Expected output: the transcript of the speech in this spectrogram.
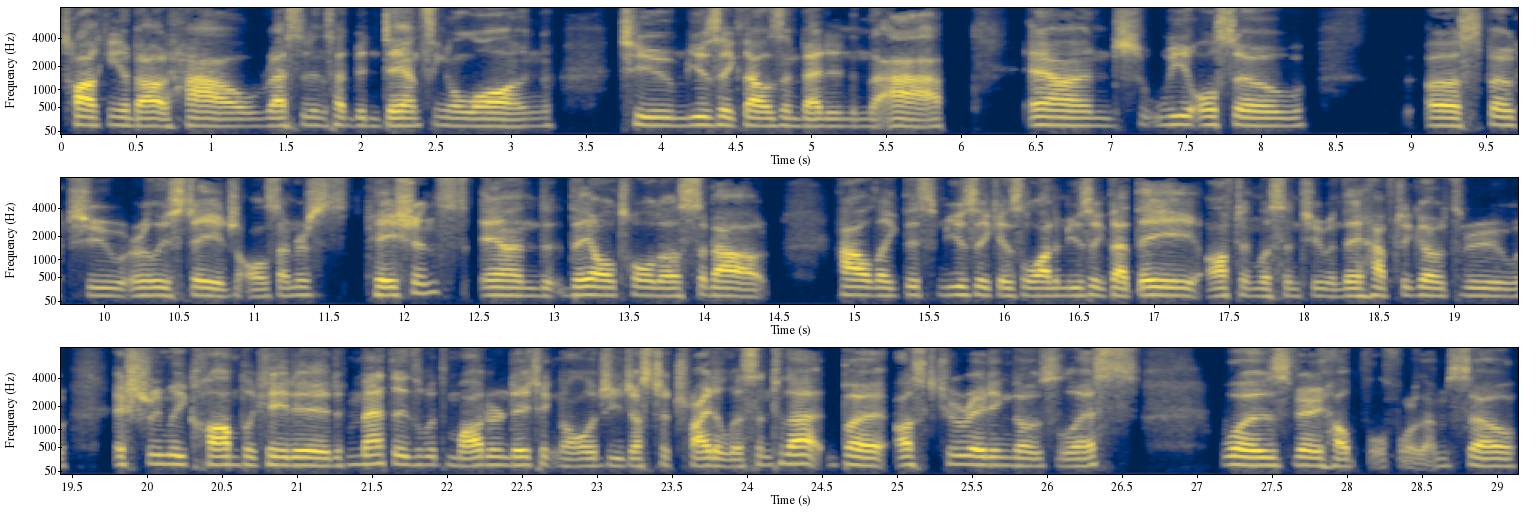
talking about how residents had been dancing along to music that was embedded in the app. And we also uh, spoke to early stage Alzheimer's patients, and they all told us about how like this music is a lot of music that they often listen to and they have to go through extremely complicated methods with modern day technology just to try to listen to that. But us curating those lists was very helpful for them. So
